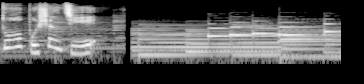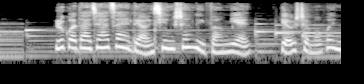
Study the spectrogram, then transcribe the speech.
多不胜举。如果大家在两性生理方面有什么问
